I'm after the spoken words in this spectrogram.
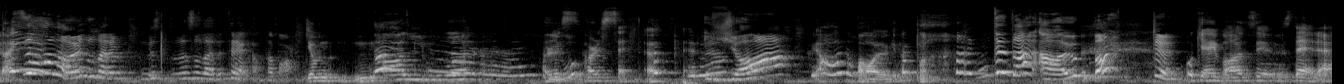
Nei. Så han har jo sånn derre sånn der trekanta bart. Jo, Hallo. Har du, har du sett Up? Ja! Ja, han har jo ikke noe bart. Det der er jo bart! Ok, hva synes dere,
